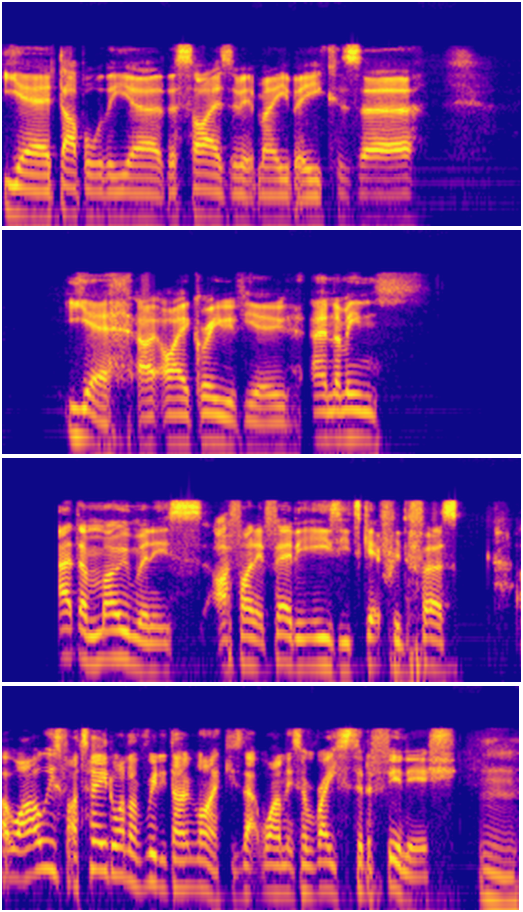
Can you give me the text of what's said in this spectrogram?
yeah, double the uh, the size of it maybe because uh, yeah, I, I agree with you. And I mean, at the moment, it's I find it fairly easy to get through the first. Oh, I always I tell you the one I really don't like is that one. It's a race to the finish. Mm.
